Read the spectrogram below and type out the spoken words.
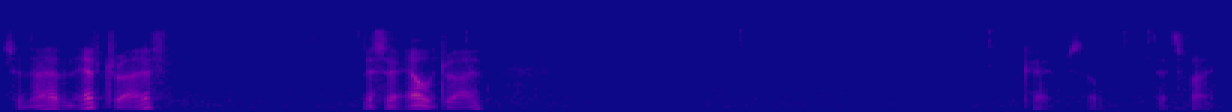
so now I have an F drive, uh, that's an L drive. Okay, so that's fine.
